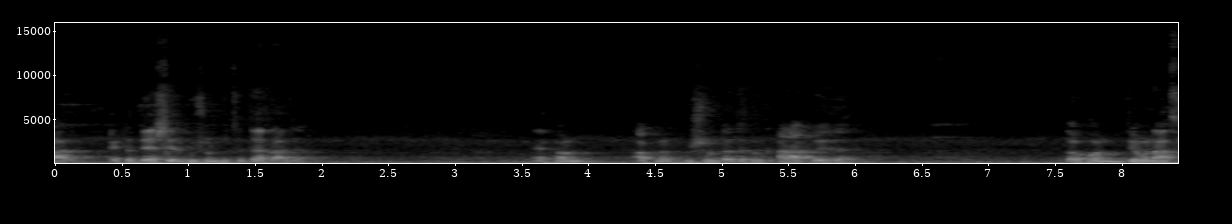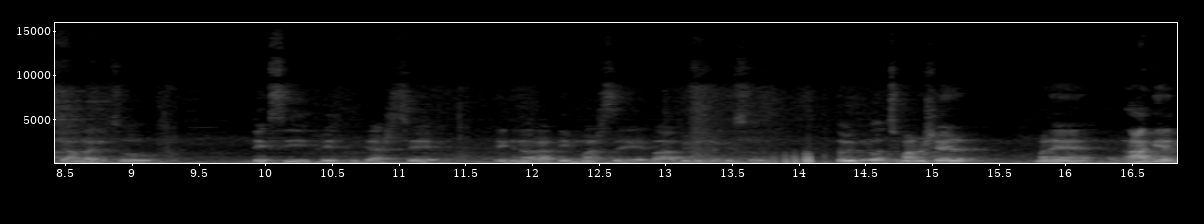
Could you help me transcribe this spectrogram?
আর একটা দেশের ভূষণ হচ্ছে তার রাজা। এখন আপনার ভূষণটা যখন খারাপ হয়ে যায়, তখন যেমন আজকে আমরা কিছু দেখছি ফেসবুকে আসছে, এখানে ওরা ডিম মারছে বা বিভিন্ন কিছু। তো ওইগুলো হচ্ছে মানুষের মানে রাগের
